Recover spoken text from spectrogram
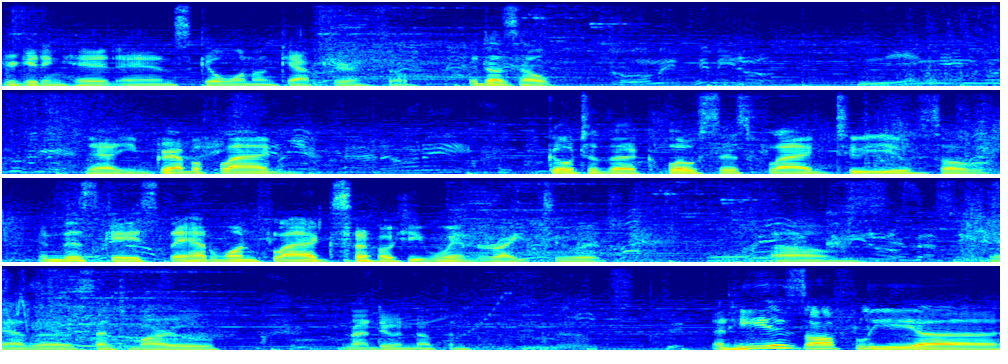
you're getting hit, and skill one on capture. So it does help. Yeah, you grab a flag, go to the closest flag to you. So in this case, they had one flag, so he went right to it. Um, yeah, the Sentomaru not doing nothing. And he is awfully, uh,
